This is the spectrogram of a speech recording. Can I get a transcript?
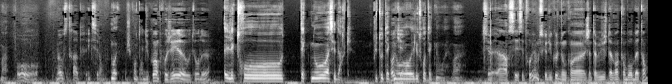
Voilà. Oh, Mousetrap, excellent. Ouais, je suis content. Et du coup, un projet euh, autour de. Électro, techno, assez dark. Plutôt techno, électro-techno, ouais. Alors c'est trop bien parce que du coup donc euh, j'ai interviewé juste avant Tambour Battant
